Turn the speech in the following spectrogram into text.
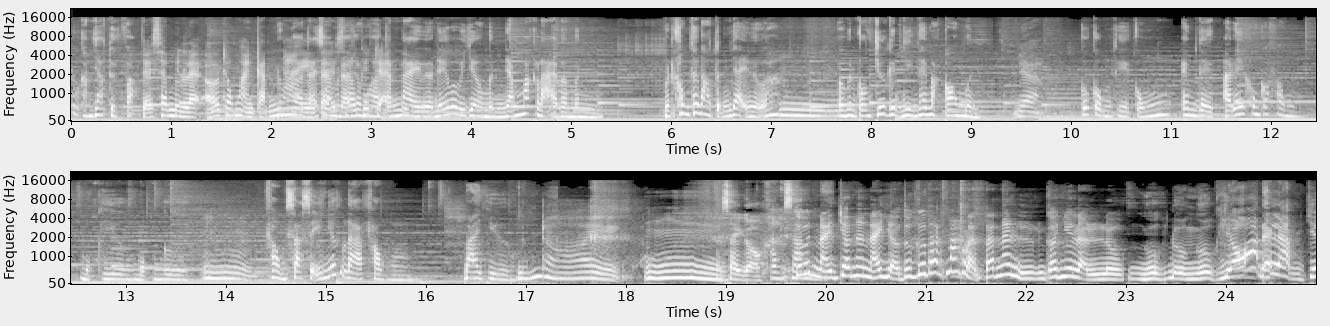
là cảm giác tuyệt vọng. Tại sao mình lại ở trong hoàn cảnh đúng này? rồi tại sao mình ở trong hoàn cảnh này? Và nếu mà bây giờ mình nhắm mắt lại và mình mình không thể nào tỉnh dậy nữa. Ừ. và mình còn chưa kịp nhìn thấy mặt con mình. Yeah. Cuối cùng thì cũng êm đẹp ở đây không có phòng một giường một người ừ. phòng xa xỉ nhất là phòng ba giường. Đúng rồi. Ừ. ở Sài Gòn không tôi xanh nãy cho nên nãy giờ tôi cứ thắc mắc là ta nói coi như là lượt ngược đường ngược gió để làm chi?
